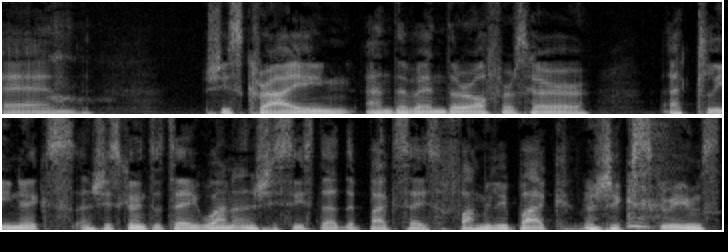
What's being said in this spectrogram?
and she's crying, and the vendor offers her a Kleenex, and she's going to take one, and she sees that the pack says "family pack," and she screams,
